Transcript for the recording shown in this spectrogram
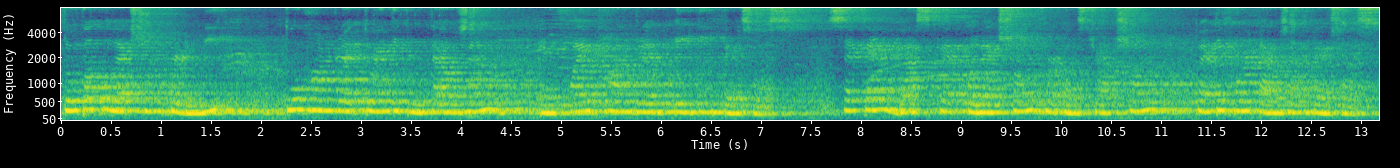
Total collection for the week, 222,580 pesos. Second basket collection for construction, 24,000 pesos.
